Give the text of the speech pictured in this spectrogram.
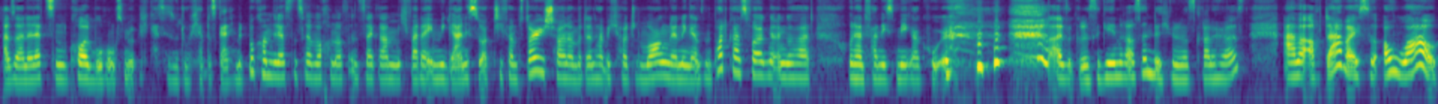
Also an der letzten Call-Buchungsmöglichkeit. Sie so, du, ich habe das gar nicht mitbekommen die letzten zwei Wochen auf Instagram. Ich war da irgendwie gar nicht so aktiv am Story schauen, aber dann habe ich heute Morgen dann den ganzen Podcast-Folgen angehört und dann fand ich es mega cool. also Grüße gehen raus an dich, wenn du das gerade hörst. Aber auch da war ich so, oh wow,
